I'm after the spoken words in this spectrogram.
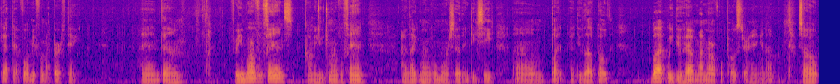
He got that for me for my birthday. And um, for you Marvel fans, I'm a huge Marvel fan. I like Marvel more so than DC, um, but I do love both. But we do have my Marvel poster hanging up. So,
